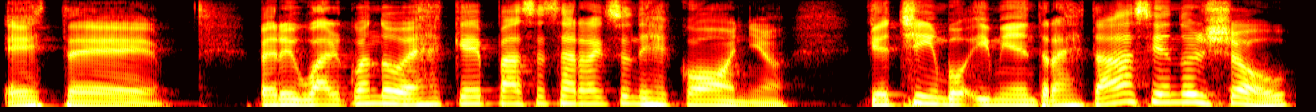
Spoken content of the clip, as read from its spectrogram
Este, pero igual cuando ves que pasa esa reacción dije, coño, qué chimbo. Y mientras estaba haciendo el show,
